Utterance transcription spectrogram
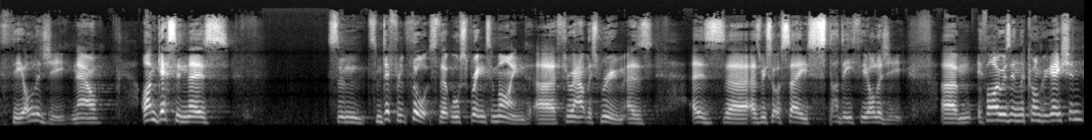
theology. Now, I'm guessing there's some, some different thoughts that will spring to mind uh, throughout this room as, as, uh, as we sort of say, study theology. Um, if I was in the congregation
